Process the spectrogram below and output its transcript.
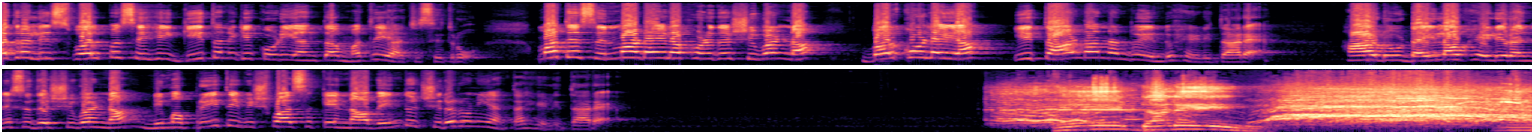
ಅದರಲ್ಲಿ ಸ್ವಲ್ಪ ಸಿಹಿ ಗೀತನಿಗೆ ಕೊಡಿ ಅಂತ ಮತಯಾಚಿಸಿದ್ರು. ಮತ್ತೆ ಸಿನಿಮಾ ಡೈಲಾಗ್ ಹೊಡೆದ ಶಿವಣ್ಣ ಬರ್ಕೊಳ್ಳಯ್ಯ ಈ ತಾಂಡ ನಂದು ಎಂದು ಹೇಳಿದ್ದಾರೆ. ಹಾಡು, ಡೈಲಾಗ್ ಹೇಳಿ ರಂಜಿಸಿದ ಶಿವಣ್ಣ, ನಿಮ್ಮ ಪ್ರೀತಿ ವಿಶ್ವಾಸಕ್ಕೆ ನಾವೆಂದು ಚಿರಋಣಿ ಅಂತ ಹೇಳಿದ್ದಾರೆ. ನಾ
